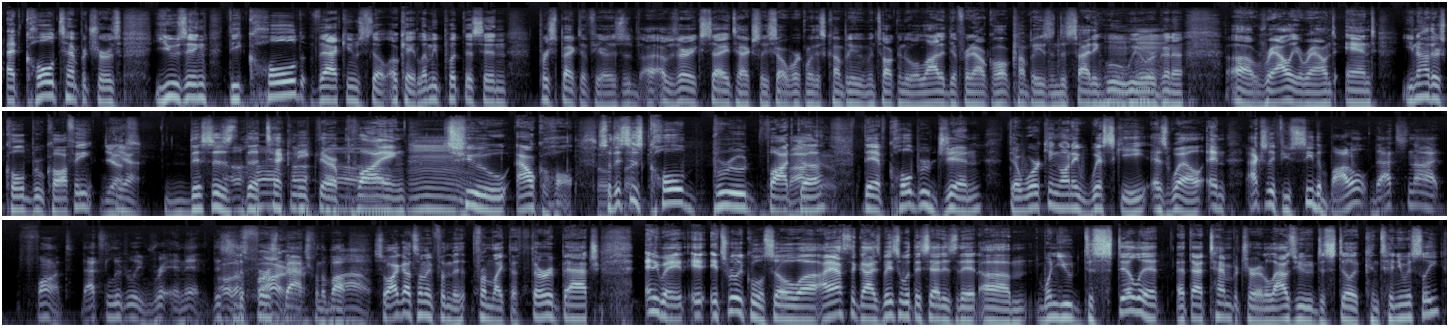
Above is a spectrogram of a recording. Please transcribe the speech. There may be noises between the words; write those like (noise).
at cold temperatures using the cold vacuum still. Okay, let me put this in perspective here. This is, I I was very excited to actually start working with this company. We've been talking to a lot of different alcohol companies and deciding who we were going to uh, rally around. And you know how there's cold brew coffee? Yes. Yeah. This is the (laughs) technique they're applying to alcohol. So, this is cold brewed vodka. Vodka. They have cold brewed gin. They're working on a whiskey as well. And actually, if you see the bottle, that's not font. That's literally written in. This Oh, is the first fire. batch from the bottle. Wow. So I got something from the from like the third batch. Anyway, it, it- it's really cool. So uh, I asked the guys. Basically, what they said is that um, when you distill it at that temperature, it allows you to distill it continuously,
